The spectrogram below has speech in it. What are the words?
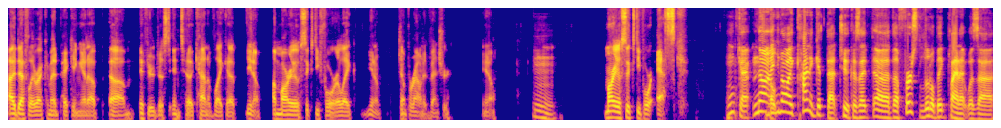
I definitely recommend picking it up um, if you're just into kind of like a you know a Mario 64 like you know jump around adventure. You know, mm. Mario 64 esque. Okay. No, Nope. you know, I kind of get that too because I uh, the first Little Big Planet was uh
